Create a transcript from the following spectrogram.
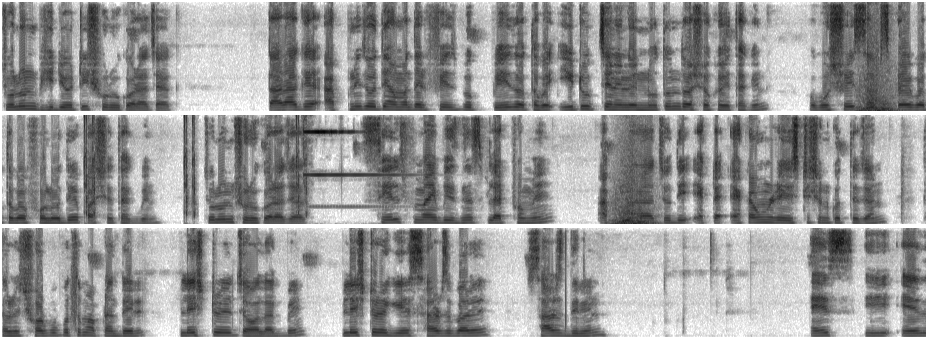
চলুন ভিডিওটি শুরু করা যাক। তার আগে আপনি যদি আমাদের ফেসবুক পেজ অথবা ইউটিউব চ্যানেলের নতুন দর্শক হয়ে থাকেন অবশ্যই সাবস্ক্রাইব অথবা ফলো দিয়ে পাশে থাকবেন। চলুন শুরু করা যাক। সেলফ মাই বিজনেস প্ল্যাটফর্মে আপনারা যদি একটা অ্যাকাউন্ট রেজিস্ট্রেশন করতে যান, তাহলে সর্বপ্রথম আপনাদের প্লে স্টোরে যাওয়া লাগবে। প্লে স্টোরে গিয়ে সার্চ বারে সার্চ দিবেন। S E L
